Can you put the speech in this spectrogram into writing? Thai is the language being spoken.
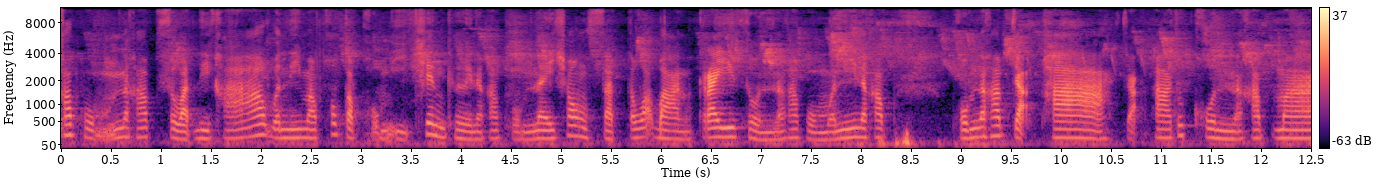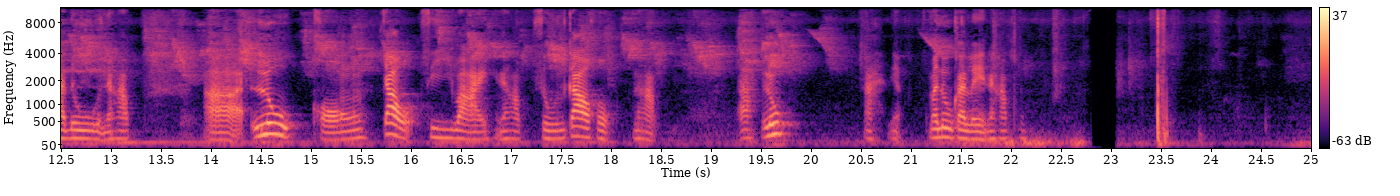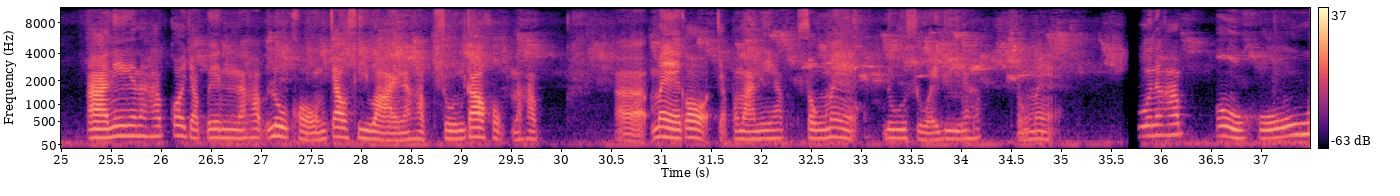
นะครับผมนะครับ สวัสดีครับ วันนี้มาพบกับผมอีกเช่นเคยนะครับ ผมในช่องสัตวบาลไกรสนนะครับ ผมวันนี้นะครับ ผมนะครับจะพาจะพาทุกคนนะครับมาดูนะครับลูกของเจ้า CY นะครับ 096 นะครับอะลูกอะเดี๋ยมาดูกันเลยนะครับอ่านี่นะครับก็จะเป็นนะครับ ลูกของเจ้า CY นะครับ 096 นะครับ แม่ก็จะประมาณนี้ครับ ทรงแม่ดูสวยดีนะครับ ทรงแม่ดูนะครับ โอ้โห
